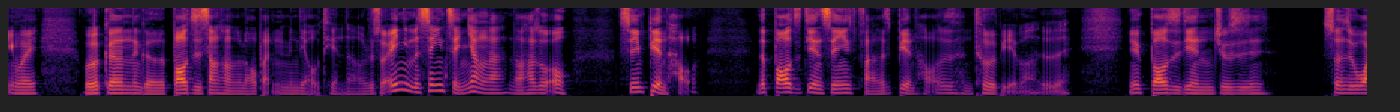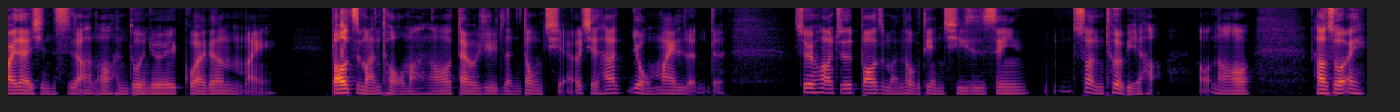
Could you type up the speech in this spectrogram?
因为。我就跟那个包子商行的老板那边聊天呢，我就说：“哎，你们生意怎样啊？”然后他说：“哦，生意变好了。那包子店生意反而是变好，这是很特别吧？对不对？因为包子店就是算是外带形式啊，然后很多人就会过来跟他们买包子、馒头嘛，然后带回去冷冻起来，而且他又有卖冷的，所以话就是包子、馒头店其实生意算特别好哦。然后他说：“哎，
